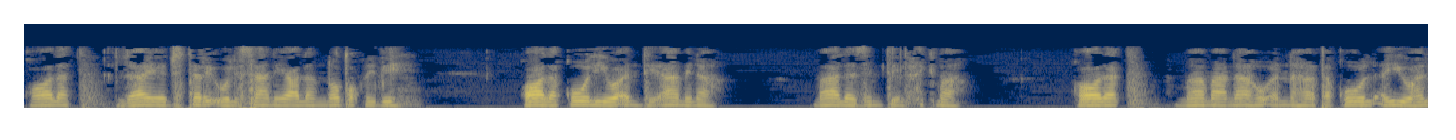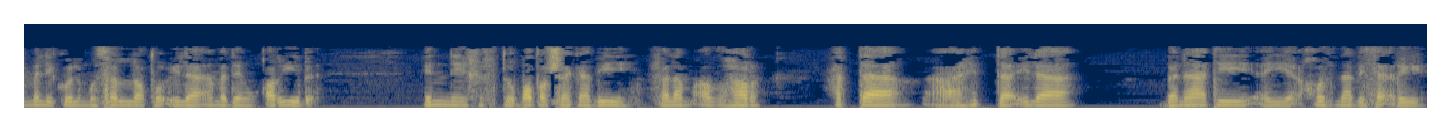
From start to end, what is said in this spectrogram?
قالت لا يجترئ لساني على النطق به. قال قولي وأنت آمنة. ما لزمت الحكمة. قالت ما معناه أنها تقول أيها الملك المسلط إلى أمد قريب إني خفت بطشك بي فلم أظهر حتى عهدت إلى بناتي أن يأخذن بثأري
